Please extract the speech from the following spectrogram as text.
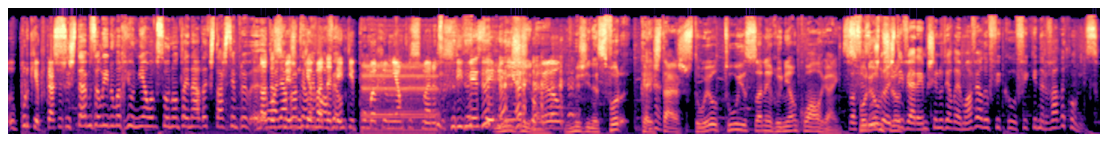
uh, Porquê? Porque achas Se estamos ali numa reunião, a pessoa não tem nada que estar sempre a, a Nota-se olhar para o mesmo que a banda telemóvel. tem tipo uma reunião por semana. Tu se vivesse em reuniões Imagina, eu. imagina, se for. Ok, estás, estou eu, tu e a Susana em reunião com alguém. Se, Se vocês for os eu no- estiverem a mexer no telemóvel, eu fico, fico enervada com isso.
